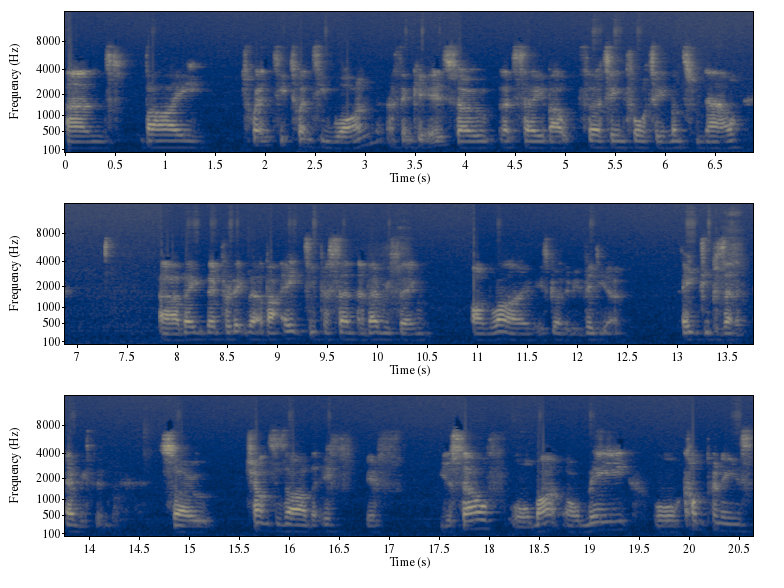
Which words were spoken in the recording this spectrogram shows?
And by 2021, I think it is, so let's say about 13, 14 months from now, uh, they, they predict that about 80% of everything online is going to be video. 80% of everything. So chances are that if if yourself or my, or me or companies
